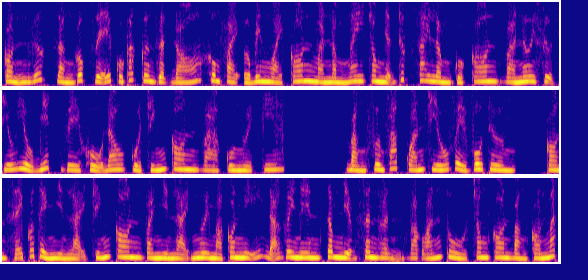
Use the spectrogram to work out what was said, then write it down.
Con ước rằng gốc rễ của các cơn giận đó không phải ở bên ngoài con mà nằm ngay trong nhận thức sai lầm của con và nơi sự thiếu hiểu biết về khổ đau của chính con và của người kia. Bằng phương pháp quán chiếu về vô thường, con sẽ có thể nhìn lại chính con và nhìn lại người mà con nghĩ đã gây nên tâm niệm sân hận và oán thù trong con bằng con mắt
